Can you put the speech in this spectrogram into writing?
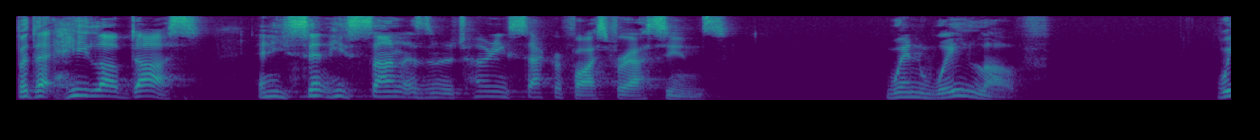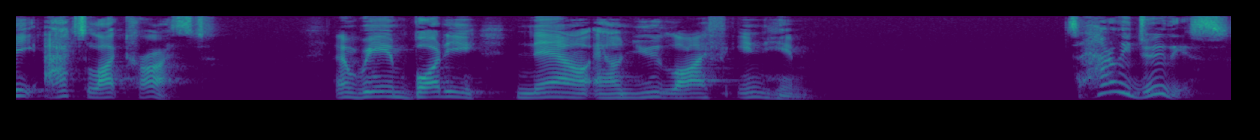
but that He loved us and He sent His Son as an atoning sacrifice for our sins. When we love, we act like Christ and we embody now our new life in Him. So, how do we do this?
